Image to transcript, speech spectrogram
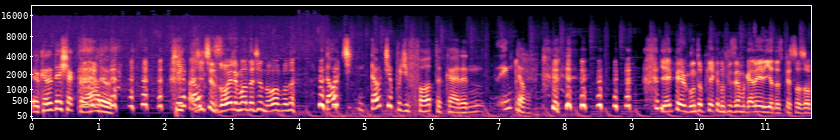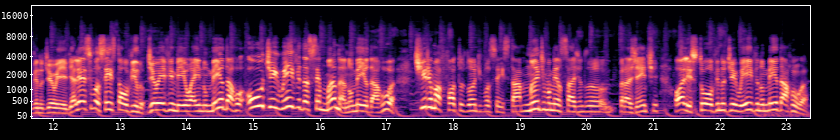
Eu quero deixar claro que. A gente zoou, ele manda de novo, né? Tal, tal tipo de foto, cara. Então. e aí pergunta por que, que não fizemos galeria das pessoas ouvindo J-Wave. Aliás, se você está ouvindo J-Wave meio aí no meio da rua, ou J-Wave da semana no meio da rua, tire uma foto de onde você está, mande uma mensagem do, pra gente. Olha, estou ouvindo J-Wave no meio da rua.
